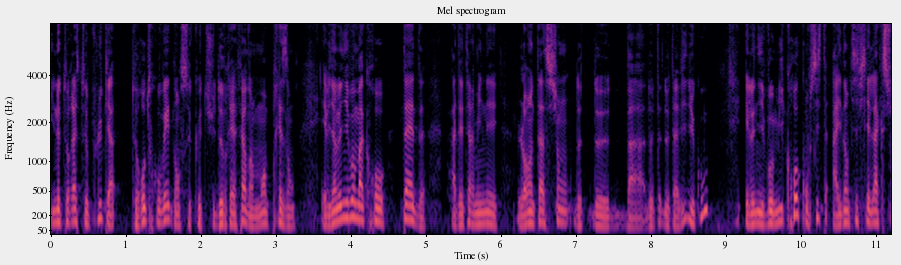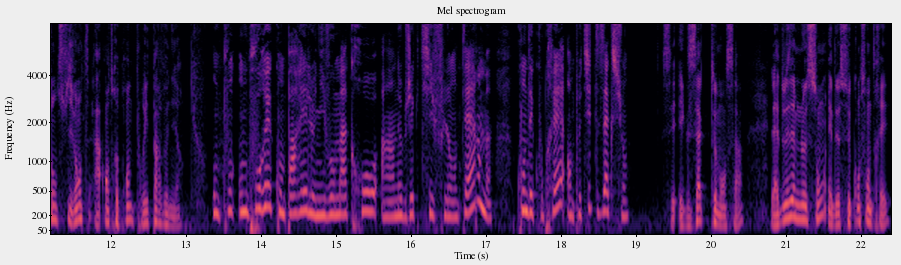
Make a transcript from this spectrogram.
il ne te reste plus qu'à te retrouver dans ce que tu devrais faire dans le moment présent. Eh bien, le niveau macro t'aide à déterminer l'orientation de, de- bah, de ta- de ta vie, du coup, et le niveau micro consiste à identifier l'action suivante à entreprendre pour y parvenir. On pourrait comparer le niveau macro à un objectif long terme qu'on découperait en petites actions. C'est exactement ça. La deuxième leçon est de se concentrer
